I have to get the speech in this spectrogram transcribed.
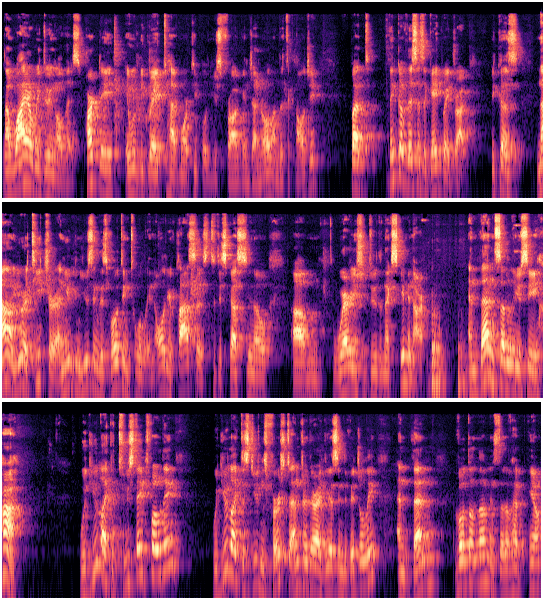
now why are we doing all this? Partly, it would be great to have more people use Frog in general and the technology, but think of this as a gateway drug because now you're a teacher and you've been using this voting tool in all your classes to discuss, you know, um, where you should do the next Skiminar. And then suddenly you see, huh, would you like a two-stage voting? Would you like the students first to enter their ideas individually and then vote on them instead of, having, you know,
